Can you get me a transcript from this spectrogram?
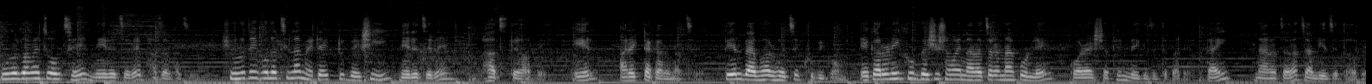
পুরো দমে চলছে নেড়ে চেড়ে ভাজাভাজি। শুরুতেই বলেছিলাম এটা একটু বেশি নেড়ে চেড়ে ভাজতে হবে। এর আরেকটা কারণ আছে। তেল ব্যবহার হয়েছে খুবই কম। এ কারণেই খুব বেশি সময় নাড়াচাড়া না করলে কড়াইয়ের সাথে লেগে যেতে পারে। তাই নাড়াচাড়া চালিয়ে যেতে হবে।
